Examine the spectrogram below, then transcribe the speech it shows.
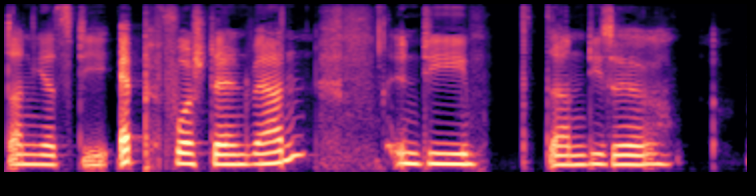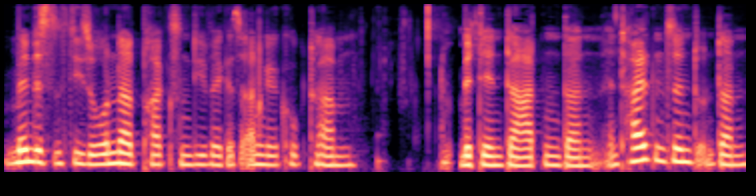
dann jetzt die App vorstellen werden, in die dann diese, mindestens diese 100 Praxen, die wir jetzt angeguckt haben, mit den Daten dann enthalten sind und dann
